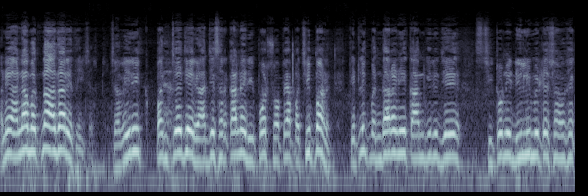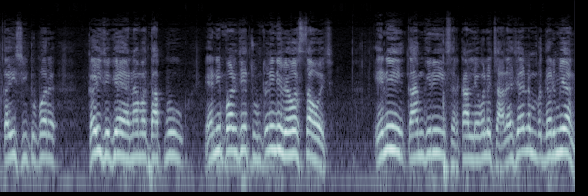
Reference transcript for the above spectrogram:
અને અનામતના આધારે થઈ જશે. ઝવેરી પંચે જે રાજ્ય સરકારને રિપોર્ટ સોંપ્યા પછી પણ કેટલીક બંધારણીય કામગીરી જે સીટોની ડિલિમિટેશનો છે, કઈ સીટ ઉપર કઈ જગ્યાએ અનામત આપવું, એની પણ જે ચૂંટણીની વ્યવસ્થા હોય છે, એની કામગીરી સરકાર લેવલે ચાલે છે અને દરમિયાન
